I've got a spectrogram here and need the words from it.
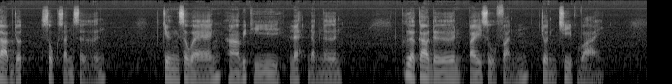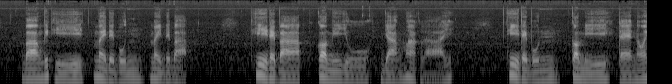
ลาบยศสุขสรรเสริญ จึงแสวงหาวิธีและดำเนิน เพื่อก้าวเดินไปสู่ฝันจนชีพวาย บางวิธีไม่ได้บุญไม่ได้บาป ที่ได้บาปก็มีอยู่อย่างมากหลาย ที่ได้บุญก็มีแต่น้อย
